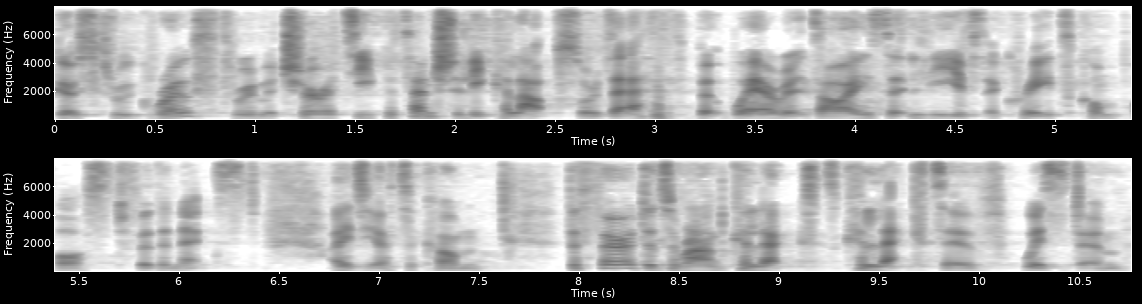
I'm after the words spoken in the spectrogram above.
goes through growth, through maturity, potentially collapse or death, but where it dies, it leaves, it creates compost for the next idea to come. The third is around collect, collective wisdom,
